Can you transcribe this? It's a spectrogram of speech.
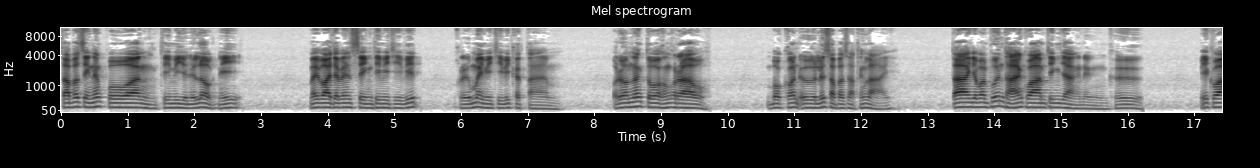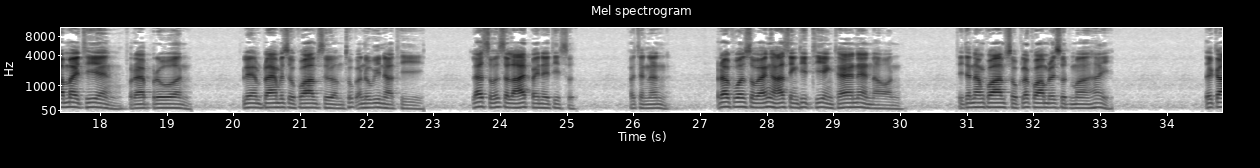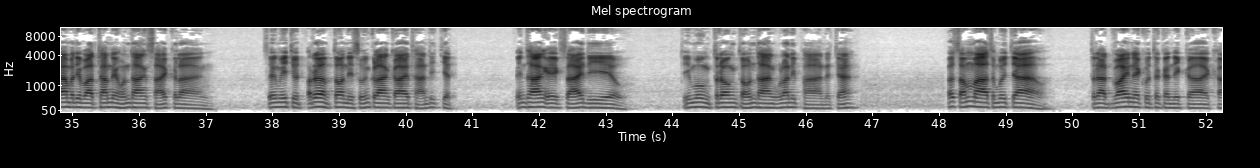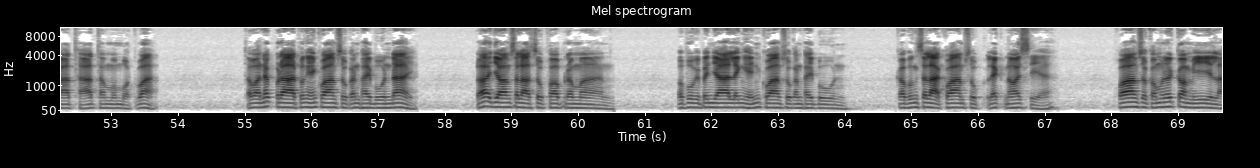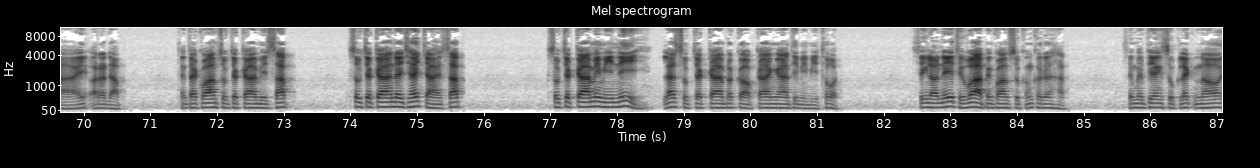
สรรพสิ่งทั้งปวงที่มีอยู่ในโลกนี้ ไม่ว่าจะเป็นสิ่งที่มีชีวิต หรือไม่มีชีวิตก็ตาม รวมทั้งตัวของเรา บุคคลอื่นหรือสรรพสัตว์ทั้งหลาย ต่างอยู่บนพื้นฐานความจริงอย่างหนึ่งคือ มีความไม่เที่ยง แปรปรวน เปลี่ยนแปลงไปสู่ความเสื่อมทุกอนุวินาที และสูญสลายไปในที่สุด เพราะฉะนั้น เราควรแสวงหาสิ่งที่เที่ยงแท้แน่นอน ที่จะนำความสุขและความบริสุทธิ์มาให้ โดยการปฏิบัติธรรมในหนทางสายกลาง ซึ่งมีจุดเริ่มต้นในศูนย์กลางกายฐานที่เจ็ดเป็นทางเอกสายเดียว ที่มุ่งตรงต่อหนทางพระนิพพานนะจ๊ะพระสัมมาสัมพุทธเจ้า ตรัสไว้ในคุตกนิกายคาถาธรรมบทว่า แต่ว่านักปราชญ์เพิ่งเห็นความสุขอันไพบูรณ์ได้และยอมสละสุขพอประมาณพระผู้มีปัญญาเล็งเห็นความสุขอันไพบูรณ์ก็พึงสละความสุขเล็กน้อยเสีย ความสุขของมนุษย์ก็มีหลายระดับ ตั้งแต่ความสุขจากการมีทรัพย์ สุขจากการได้ใช้จ่ายทรัพย์ สุขจากการไม่มีหนี้และสุขจากการประกอบการงานที่ไม่มีโทษ สิ่งเหล่านี้ถือว่าเป็นความสุขของครหัส ซึ่งเป็นเพียงสุขเล็กน้อย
